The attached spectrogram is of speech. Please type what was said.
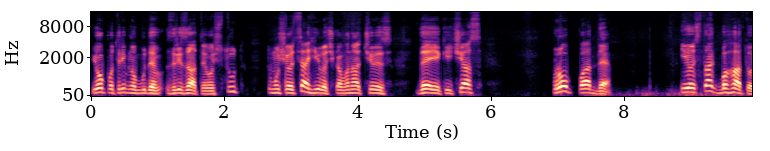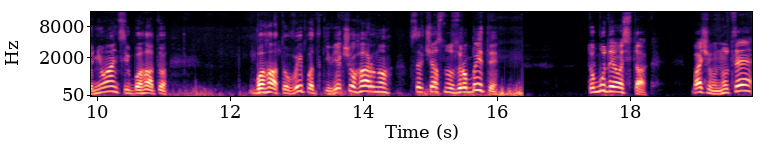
його потрібно буде зрізати ось тут, тому що оця гілочка, вона через деякий час пропаде. І ось так багато нюансів, багато, багато випадків. Якщо гарно все вчасно зробити, то буде ось так. Бачимо, ну це,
